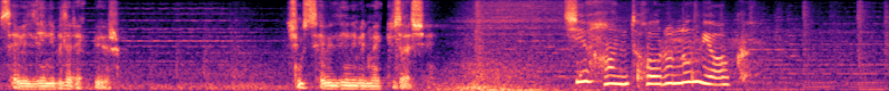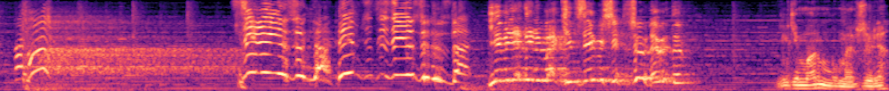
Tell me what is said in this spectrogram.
Sevildiğini bilerek büyür. Çünkü sevildiğini bilmek güzel şey. Cihan torunum yok. Senin yüzünden. Hepsi sizin yüzünüzden. Yemin ederim ben kimseye bir şey söylemedim. İlgin var mı bu mevzuyla?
